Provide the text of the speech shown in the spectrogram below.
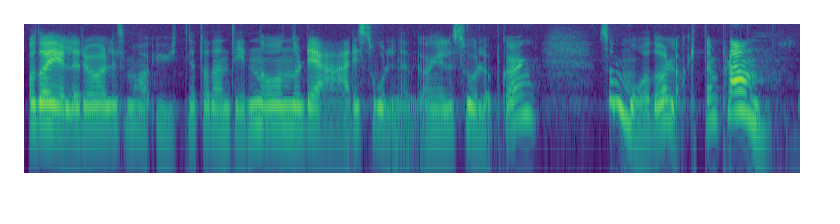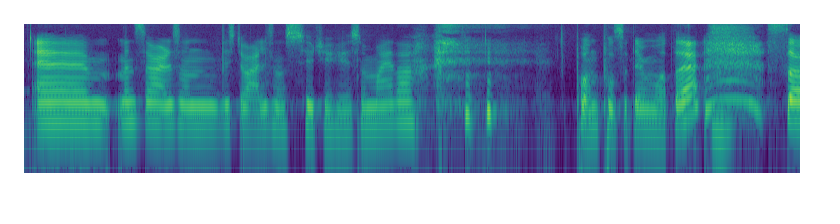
Og da gjelder det å liksom ha utnytta den tiden. Og når det er i solnedgang eller soloppgang, så må du ha lagt en plan. Eh, men så er det sånn, hvis du er litt sånn surrehue som meg, da, på en positiv måte, mm. så,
